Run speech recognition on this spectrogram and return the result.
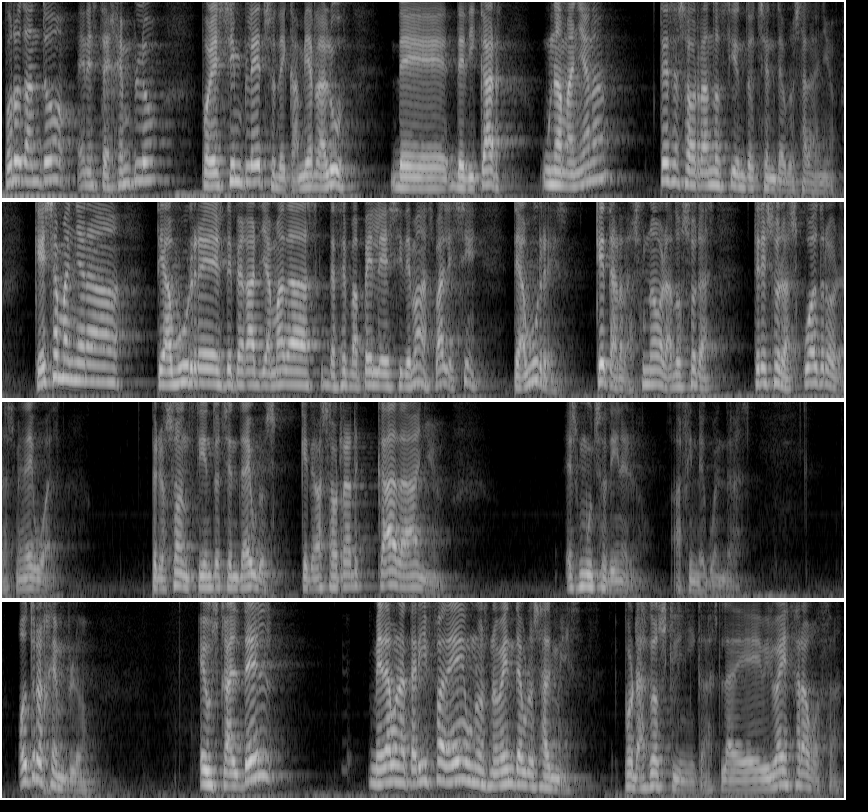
Por lo tanto, en este ejemplo, por el simple hecho de cambiar la luz, de dedicar una mañana, te estás ahorrando 180 euros al año. Que esa mañana te aburres de pegar llamadas, de hacer papeles y demás, vale, sí, ¿Te aburres? ¿Qué tardas? ¿Una hora, dos horas, tres horas, cuatro horas? Me da igual. Pero son 180 euros que te vas a ahorrar cada año. Es mucho dinero. a fin de cuentas. Otro ejemplo. Euskaltel me daba una tarifa de unos 90 euros al mes por las dos clínicas, la de Bilbao y Zaragoza,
